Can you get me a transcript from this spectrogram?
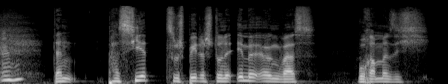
mhm. dann passiert zu später Stunde immer irgendwas, woran man sich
